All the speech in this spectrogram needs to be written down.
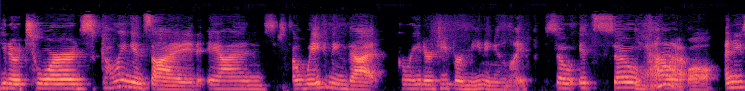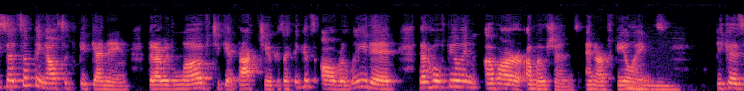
you know towards going inside and awakening that greater deeper meaning in life so it's so yeah. powerful. And you said something else at the beginning that I would love to get back to because I think it's all related that whole feeling of our emotions and our feelings. Mm. Because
